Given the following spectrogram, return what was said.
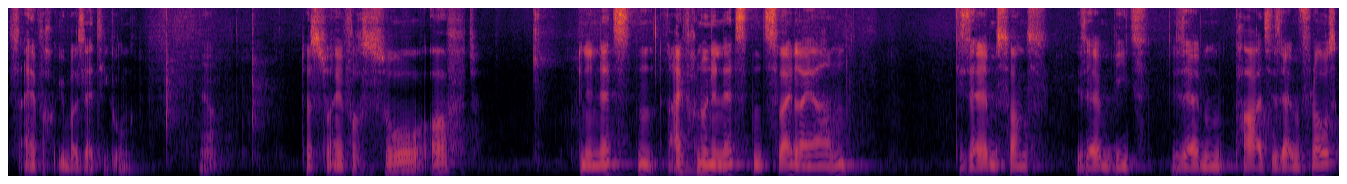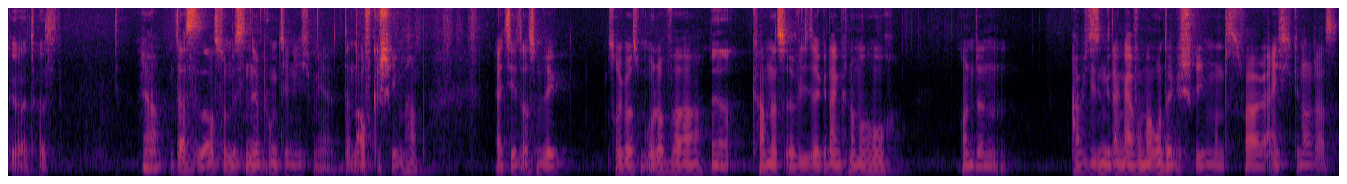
ist einfach Übersättigung. Ja. Dass du einfach so oft in den letzten, einfach nur in den letzten zwei, drei Jahren dieselben Songs, dieselben Beats, dieselben Parts, dieselben Flows gehört hast. Ja, das ist auch so ein bisschen der Punkt, den ich mir dann aufgeschrieben habe. Als ich jetzt aus dem Weg zurück aus dem Urlaub war, Ja. kam das irgendwie dieser Gedanke nochmal hoch. Und dann habe ich diesen Gedanken einfach mal runtergeschrieben und das war eigentlich genau das.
